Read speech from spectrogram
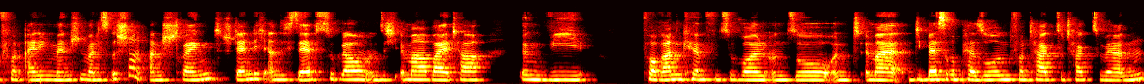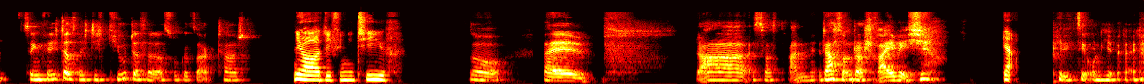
von einigen Menschen, weil es ist schon anstrengend, ständig an sich selbst zu glauben und sich immer weiter irgendwie vorankämpfen zu wollen und so und immer die bessere Person von Tag zu Tag zu werden. Deswegen finde ich das richtig cute, dass er das so gesagt hat. Ja, definitiv. So, weil pff, da ist was dran. Das unterschreibe ich. Ja. Petition hier. Nein.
